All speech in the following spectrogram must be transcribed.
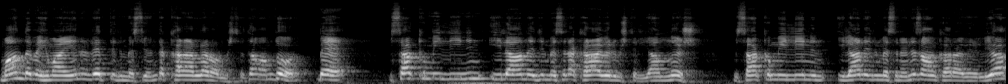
Manda ve himayenin reddedilmesi yönünde kararlar almıştır. Tamam doğru. B. Misak-ı Milli'nin ilan edilmesine karar verilmiştir. Yanlış. Misak-ı Milli'nin ilan edilmesine ne zaman karar veriliyor?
